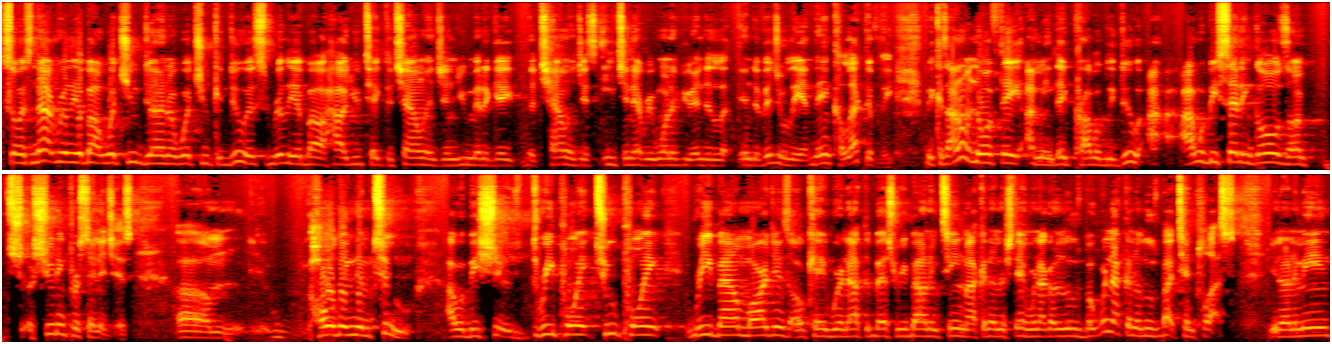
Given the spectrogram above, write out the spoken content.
so it's not really about what you've done or what you could do. It's really about how you take the challenge and you mitigate the challenges each and every one of you individually and then collectively. Because I don't know if they, I mean, they probably do. I, I would be setting goals on sh- shooting percentages, um, holding them to I would be shooting three point, two point rebound margins. Okay, we're not the best rebounding team. I can understand we're not going to lose, but we're not going to lose by 10 plus. You know what I mean?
